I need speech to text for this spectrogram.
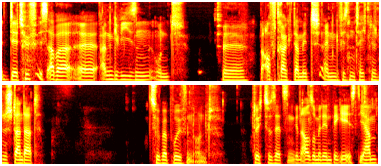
der TÜV ist aber äh, angewiesen und äh, beauftragt damit, einen gewissen technischen Standard zu überprüfen und durchzusetzen. Genauso mit den BGs. Die haben,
